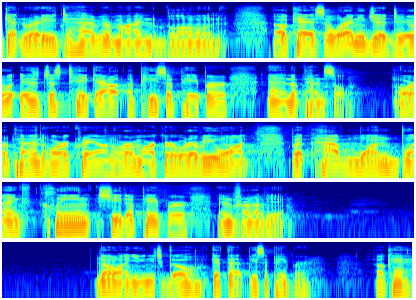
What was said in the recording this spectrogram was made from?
get ready to have your mind blown. Okay, so what I need you to do is just take out a piece of paper and a pencil or a pen or a crayon or a marker, whatever you want, but have one blank, clean sheet of paper in front of you. Noah, you need to go get that piece of paper. Okay,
